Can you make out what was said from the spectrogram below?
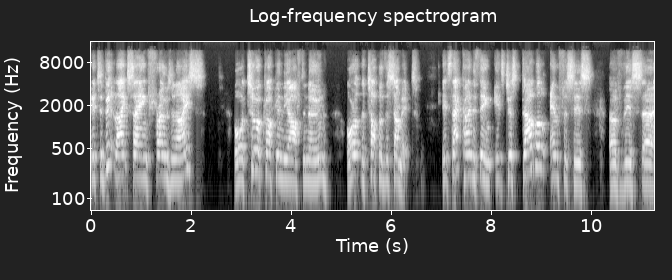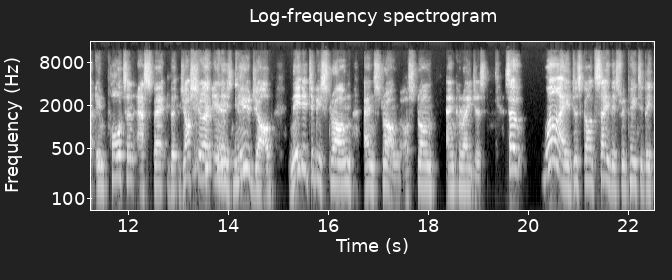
It's a bit like saying frozen ice or two o'clock in the afternoon or at the top of the summit. It's that kind of thing. It's just double emphasis of this uh, important aspect that Joshua, in his new job, needed to be strong and strong, or strong and courageous. So, why does God say this repeatedly?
